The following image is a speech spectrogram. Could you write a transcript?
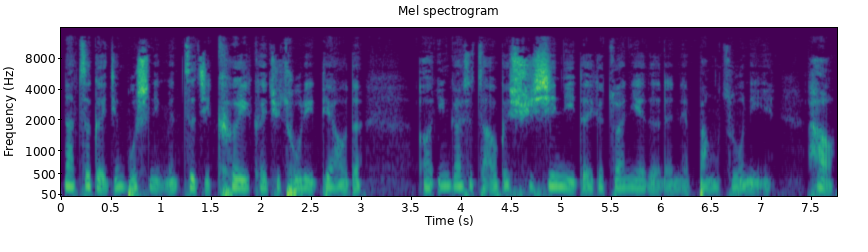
那这个已经不是你们自己刻意可以去处理掉的，呃，应该是找一个心理的一个专业的人来帮助你。好，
